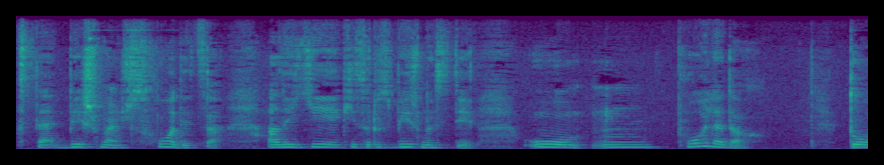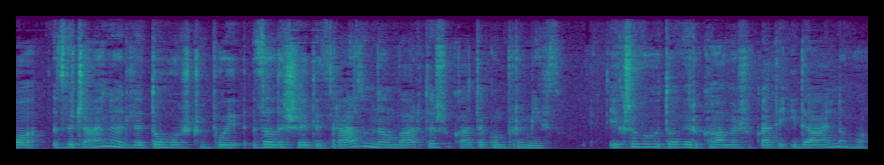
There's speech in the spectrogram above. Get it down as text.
все більш-менш сходиться, але є якісь розбіжності у м, поглядах, то звичайно для того, щоб залишитись разом, нам варто шукати компроміс. Якщо ви готові руками шукати ідеального,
